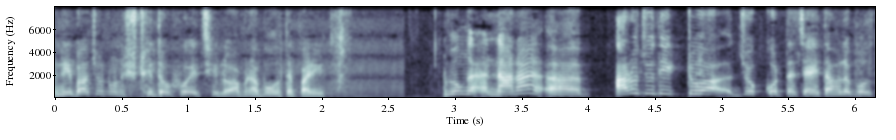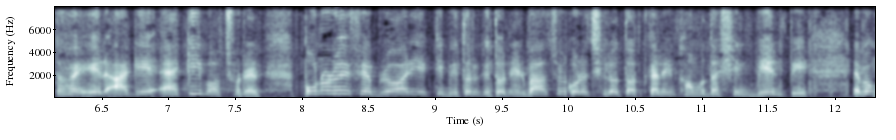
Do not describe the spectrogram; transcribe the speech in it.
নির্বাচন অনুষ্ঠিত হয়েছিল আমরা বলতে পারি। এবং নানা আহ, আরও যদি একটু যোগ করতে চাই তাহলে বলতে হয় এর আগে একই বছরের পনেরোই ফেব্রুয়ারি একটি বিতর্কিত নির্বাচন করেছিল তৎকালীন ক্ষমতাসীন বিএনপি এবং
